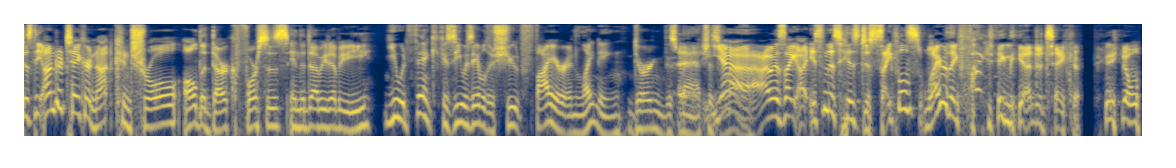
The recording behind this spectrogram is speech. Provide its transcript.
Does the Undertaker not control all the dark forces in the WWE? You would think because he was able to shoot fire and lightning during this match as yeah, well. I was like, uh, isn't this his disciples? Why are they fighting the Undertaker? you know,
